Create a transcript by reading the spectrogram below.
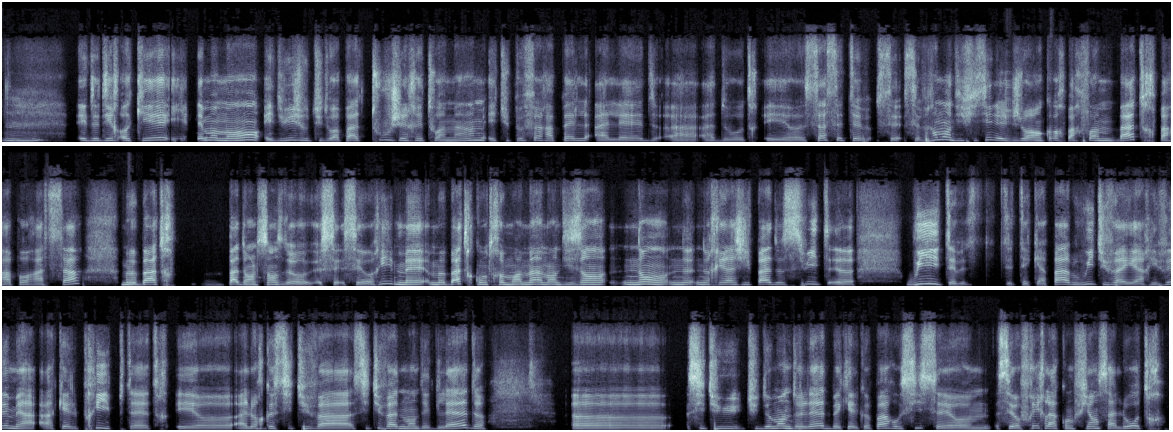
Mhm. Et de dire, OK, il y a des moments, Edwige, où tu ne dois pas tout gérer toi-même et tu peux faire appel à l'aide à, d'autres. Et euh, ça, c'était, c'est vraiment difficile et je dois encore parfois me battre par rapport à ça, me battre pas dans le sens de c'est horrible, mais me battre contre moi-même en disant non, ne, réagis pas de suite. Euh, oui, tu es, capable, oui, tu vas y arriver, mais à, quel prix peut-être? Et euh, alors mmh. que si tu vas, si tu vas demander de l'aide, euh, si tu, tu, demandes de l'aide, ben, quelque part aussi, c'est offrir la confiance à l'autre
